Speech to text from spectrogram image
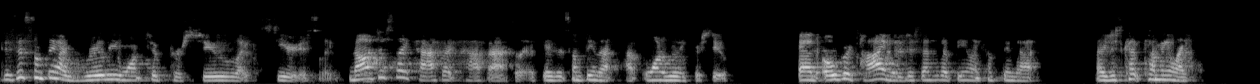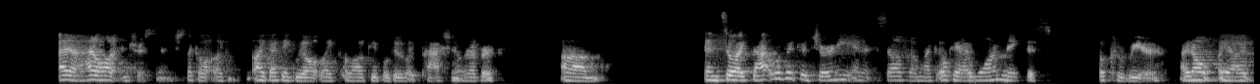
is this something I really want to pursue like seriously? Not just like half like half ass. Like, is it something that I want to really pursue? And over time, it just ended up being like something that I just kept coming like I, know, I had a lot of interest in it, just like a lot, like like I think we all like a lot of people do like passion or whatever. Um, and so like that was like a journey in itself. I'm like, okay, I want to make this a career. I don't, you know, I,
